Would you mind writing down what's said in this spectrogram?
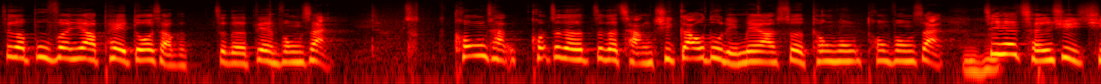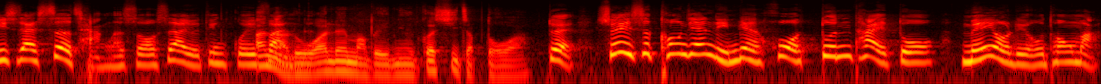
这个部分要配多少个这个电风扇。空场空这个这个厂区高度里面要设通风通风扇，这些程序其实在设厂的时候是要有一定规范的。个四十多啊。对，所以是空间里面货吨太多，没有流通嘛，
